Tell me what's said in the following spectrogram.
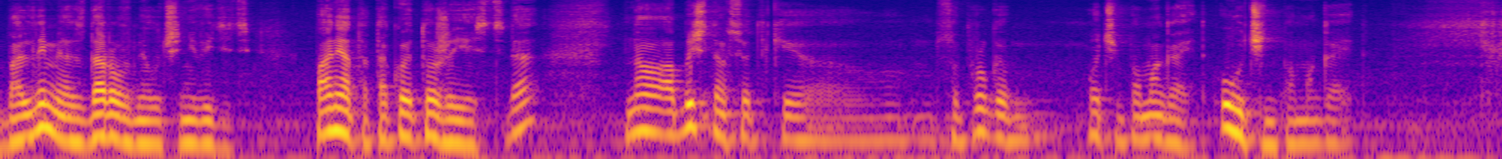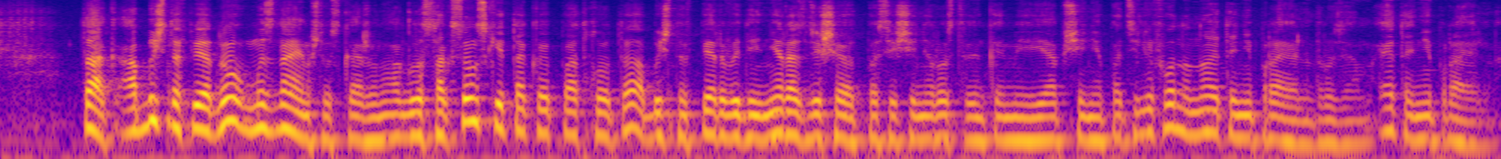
больными, а здоровыми лучше не видеть. Понятно, такое тоже есть, да? Но обычно все-таки э, супруга очень помогает, очень помогает. Так, обычно в первый, ну, мы знаем, что, скажем, англосаксонский такой подход, да, обычно в первый день не разрешают посещение родственниками и общение по телефону, но это неправильно, друзья, это неправильно.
